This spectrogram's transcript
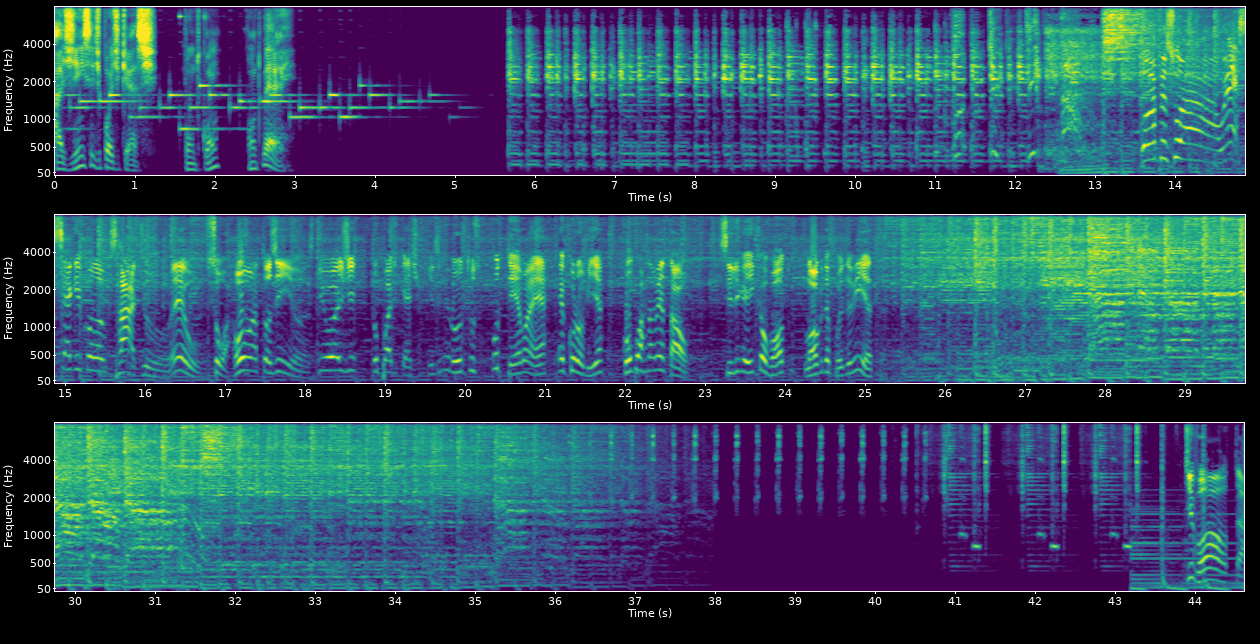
agenciadepodcast.com.br. Olá pessoal, essa é a Rádio. Eu sou a Tozinhos e hoje no podcast 15 minutos o tema é economia comportamental. Se liga aí que eu volto logo depois da vinheta. De volta!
